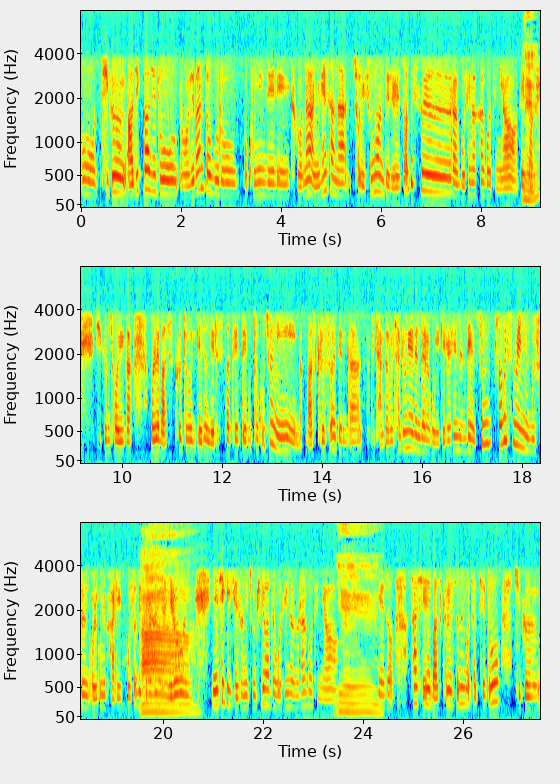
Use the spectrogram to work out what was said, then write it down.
어, 지금 아직까지도 어, 일반적으로 뭐 국민들의 그거나 아니면 회사나 저희 승무원들을 서비스라고 생각하거든요. 그래서 네. 지금 저희가 원래 마스크도 예전 네르스타트 때부터 꾸준히 마스크를 써야 된다, 그리고 장갑을 착용해야 된다라고 얘기를 했는데 승, 서비스맨이 무슨 얼굴을 가리고 서비스를 아. 하냐 이런 인식이 개선이 좀 필요하다고 생각을 하거든요. 예. 그래서 사실 마스크를 쓰는 것 자체도 지금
